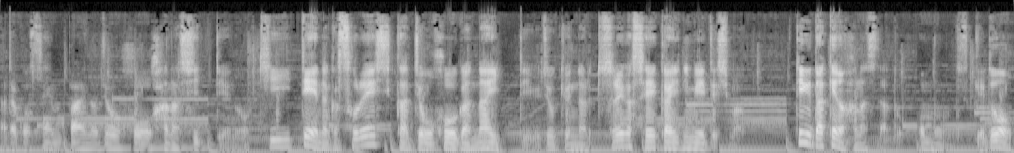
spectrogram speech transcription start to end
あとこう先輩の情報、話っていうのを聞いて、なんかそれしか情報がないっていう状況になると、それが正解に見えてしまうっていうだけの話だと思うんですけど、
